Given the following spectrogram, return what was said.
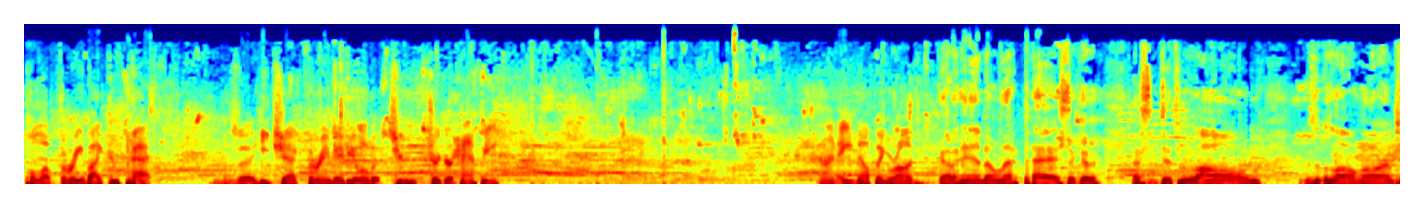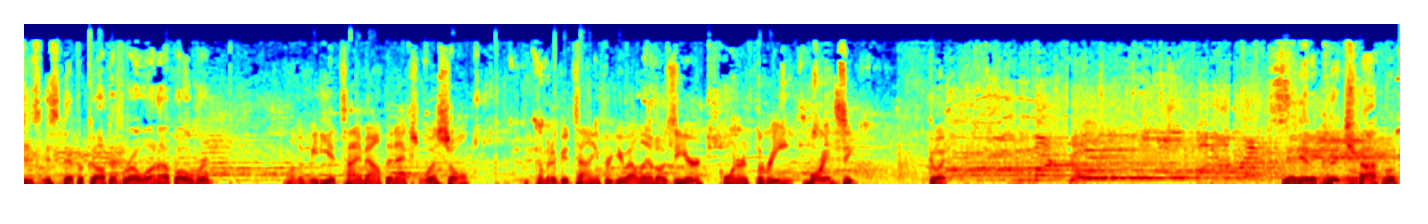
Pull up three by Coupette. It was a heat check three, maybe a little bit too trigger happy. They're an 8 nothing run. Got a hand on that pass. They could that's just long, long arms. It's, it's difficult to throw one up over him. Well, immediate timeout, the next whistle. Coming a good time for ULM. Ozier, corner three, Morency. Good. They did a good job of,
